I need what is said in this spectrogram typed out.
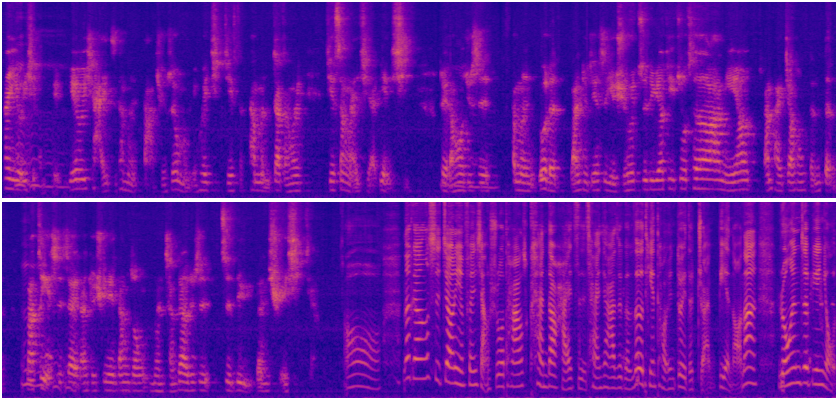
那也有一些、嗯、也也有一些孩子他们打球，所以我们也会接上，他们家长会接上来一起来练习。对，然后就是他们为了篮球这件事也学会自律，要自己坐车啊，你要安排交通等等。那这也是在篮球训练当中，我们强调的就是自律跟学习这样。哦，那刚刚是教练分享说，他看到孩子参加这个乐天桃园队的转变哦。那荣恩这边有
